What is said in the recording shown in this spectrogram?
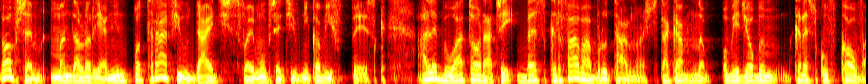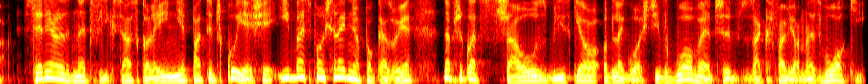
Owszem, Mandalorianin potrafił dać swojemu przeciwnikowi wpysk, ale była to raczej bezkrwawa brutalność, taka, no, powiedziałbym, kreskówkowa. Serial Netflixa z kolei nie patyczkuje się i bezpośrednio pokazuje na przykład strzał z bliskiej odległości w głowę czy zakrwawione zwłoki.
